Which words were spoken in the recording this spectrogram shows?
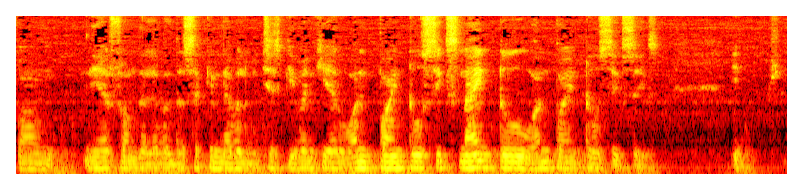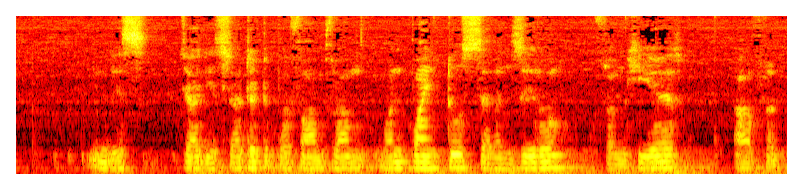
from near from the level the second level which is given here 1.269 to 1.266 it in this chart it started to perform from 1.270 from here uh, from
